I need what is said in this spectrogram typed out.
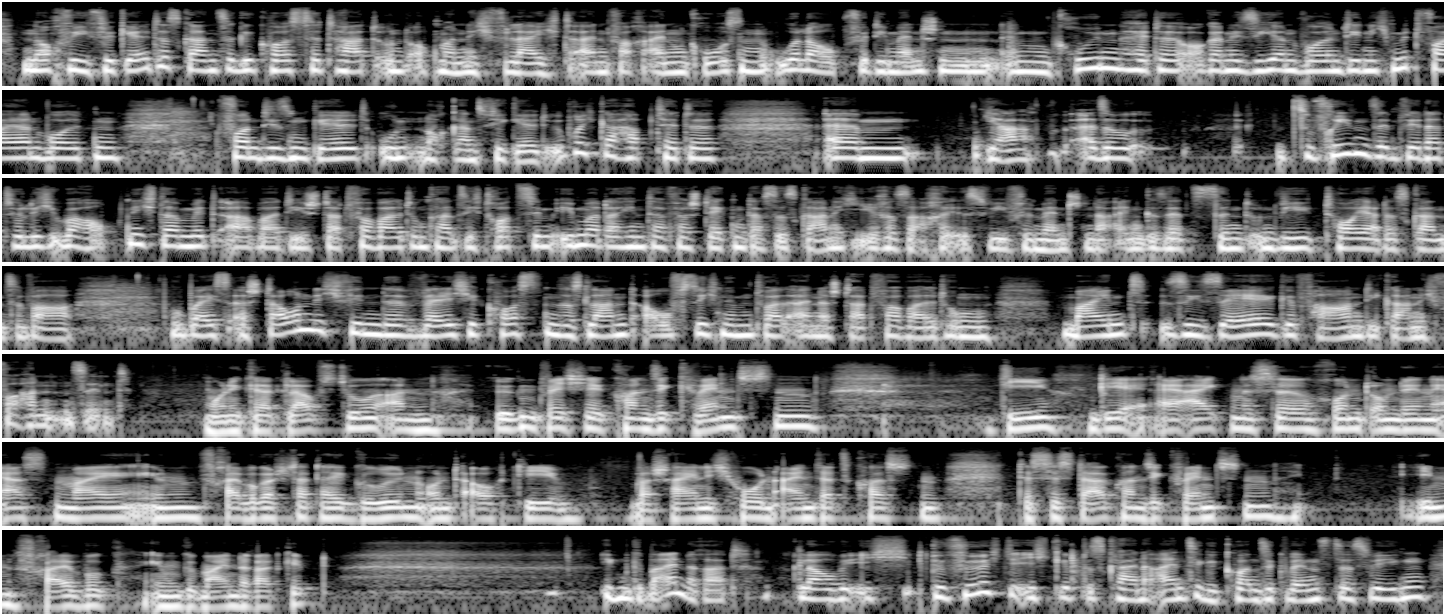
noch wie viel Geld das Ganze gekostet hat und ob man nicht vielleicht einfach einen großen Urlaub für die Menschen im Grünen hätte organisieren wollen, die nicht mitfeiern wollten von diesem Geld und noch ganz viel Geld übrig gehabt hätte. Ähm, ja, also Zufrieden sind wir natürlich überhaupt nicht damit, aber die Stadtverwaltung kann sich trotzdem immer dahinter verstecken, dass es gar nicht ihre Sache ist, wie viele Menschen da eingesetzt sind und wie teuer das Ganze war. Wobei ich es erstaunlich finde, welche Kosten das Land auf sich nimmt, weil eine Stadtverwaltung meint, sie sähe Gefahren, die gar nicht vorhanden sind. Monika, glaubst du an irgendwelche Konsequenzen die die Ereignisse rund um den 1. Mai im Freiburger Stadtteil Grün und auch die wahrscheinlich hohen Einsatzkosten, dass es da Konsequenzen in Freiburg im Gemeinderat gibt? Im Gemeinderat, glaube ich, befürchte ich, gibt es keine einzige Konsequenz deswegen.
